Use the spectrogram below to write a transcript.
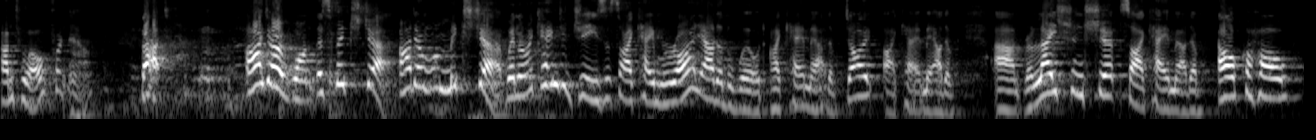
I'm too old for it now. But I don't want this mixture. I don't want mixture. When I came to Jesus, I came right out of the world. I came out of dope. I came out of um, relationships. I came out of alcohol.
